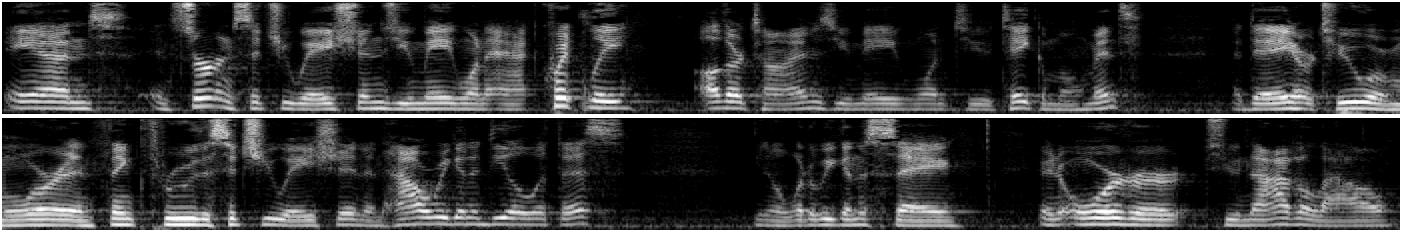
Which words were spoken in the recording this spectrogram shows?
And in certain situations, you may want to act quickly. Other times, you may want to take a moment, a day or two or more, and think through the situation and how are we going to deal with this? You know, what are we going to say? in order to not allow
